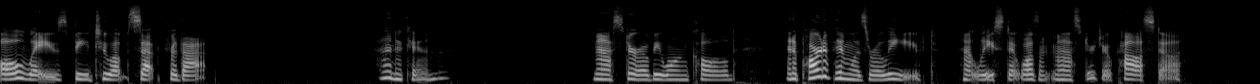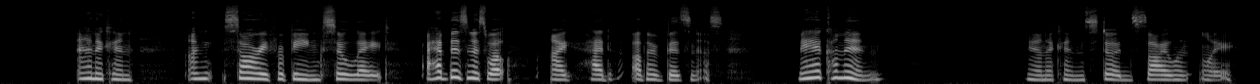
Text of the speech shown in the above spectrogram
always be too upset for that. Anakin. Master Obi-Wan called, and a part of him was relieved. At least it wasn't Master Jocasta. Anakin, I'm sorry for being so late. I had business, well, I had other business. May I come in? Anakin stood silently.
